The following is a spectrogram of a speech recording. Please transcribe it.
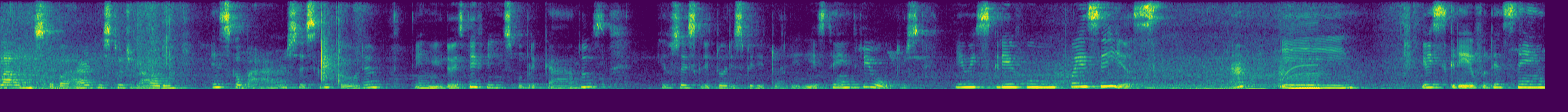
Lauren Escobar, do Estúdio Lauren Escobar, sou escritora, tenho dois livrinhos publicados, eu sou escritora espiritualista, entre outros. Eu escrevo poesias, tá? E eu escrevo, desenho,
